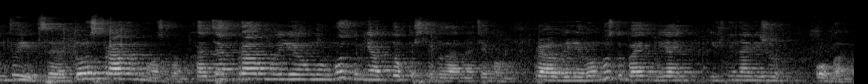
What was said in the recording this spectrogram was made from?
интуиция, то с правым мозгом. Хотя к правому и левому мозгу, у меня докторская была на тему правого и левого мозга, поэтому я их ненавижу оба.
